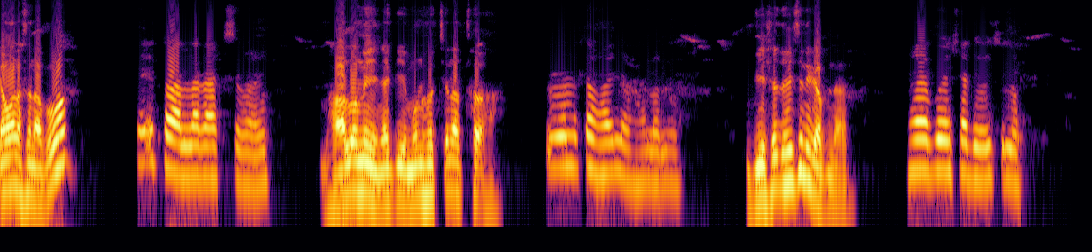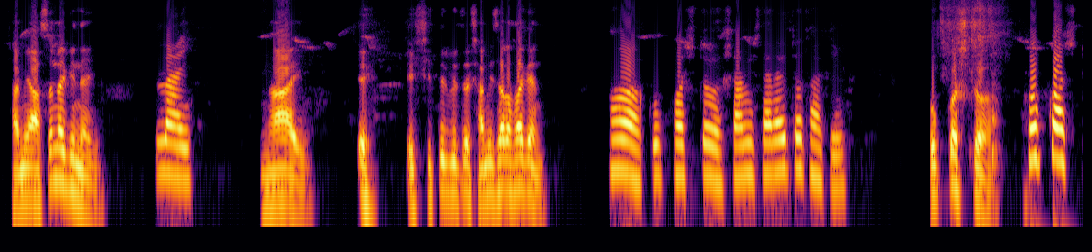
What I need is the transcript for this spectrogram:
কেমন আছেন আপু? এই তো আল্লাহ রাখছে ভাই। ভালো নেই নাকি? মনে হচ্ছে না তো। মনে তো হয় না ভালো না বিয়ে সাথে হয়েছে নাকি আপনার? হ্যাঁ বয়স শাদী হয়েছিল। স্বামী আছে নাকি নাই? নাই। নাই। এ এই শীতের ভিতরে স্বামী ছাড়া থাকেন? হ্যাঁ খুব কষ্ট। স্বামী ছাড়াই তো থাকি। খুব কষ্ট? খুব কষ্ট।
